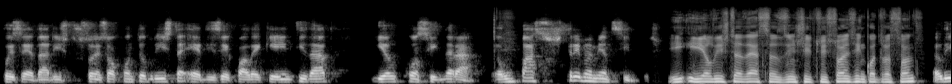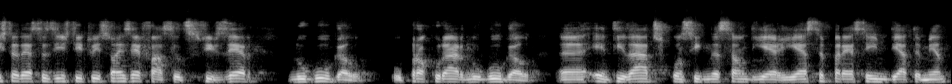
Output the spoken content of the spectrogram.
pois é, dar instruções ao contabilista, é dizer qual é que é a entidade e ele consignará. É um passo extremamente simples. E, e a lista dessas instituições encontra-se onde? A lista dessas instituições é fácil. Se fizer no Google o procurar no Google uh, entidades de consignação de IRS, aparecem imediatamente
